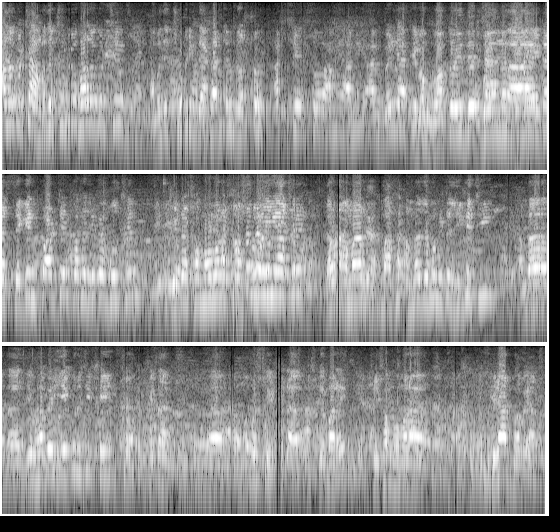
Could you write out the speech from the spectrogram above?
ভালো করছে আমাদের ছবিও ভালো করছে আমাদের ছবি দেখার জন্য দর্শক আসছে তো আমি আমি আমি ভেরি হ্যাপি এবং গত ঈদের এটা সেকেন্ড পার্টের কথা যেটা বলছেন সেটা সম্ভাবনা সবসময়ই আছে কারণ আমার মাথা আমরা যখন এটা লিখেছি আমরা যেভাবে ইয়ে করেছি সেই সেটা অবশ্যই সেটা আসতে পারে সেই সম্ভাবনা বিরাটভাবে আছে।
